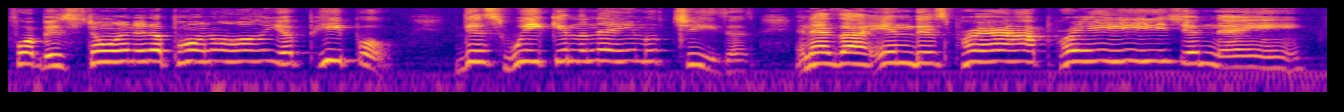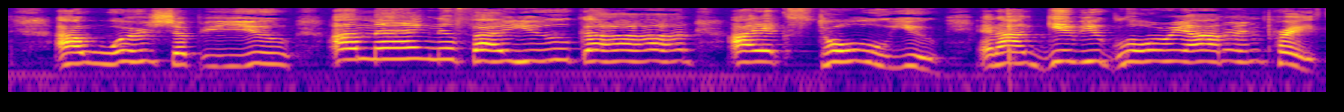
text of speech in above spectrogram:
for bestowing it upon all your people this week in the name of Jesus. And as I end this prayer, I praise your name. I worship you. I magnify you, God. I extol you. And I give you glory, honor, and praise.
